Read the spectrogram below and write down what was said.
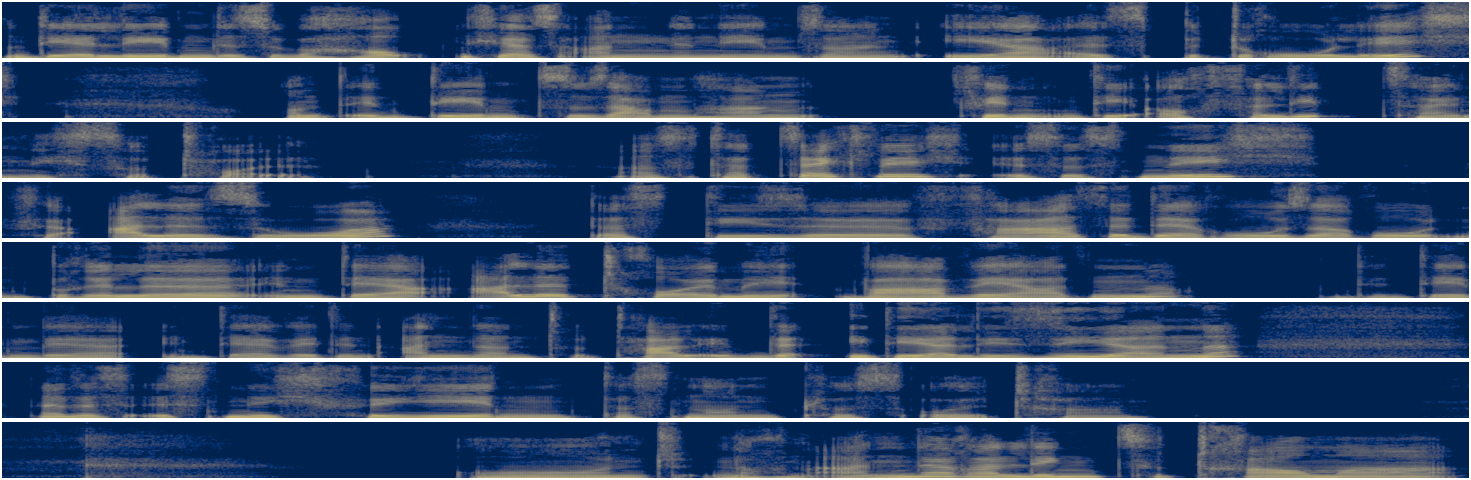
Und die erleben das überhaupt nicht als angenehm, sondern eher als bedrohlich. Und in dem Zusammenhang finden die auch Verliebtsein nicht so toll. Also tatsächlich ist es nicht für alle so, dass diese Phase der rosaroten Brille, in der alle Träume wahr werden und indem wir, in der wir den anderen total idealisieren, ne? das ist nicht für jeden das Nonplusultra. Und noch ein anderer Link zu Trauma.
